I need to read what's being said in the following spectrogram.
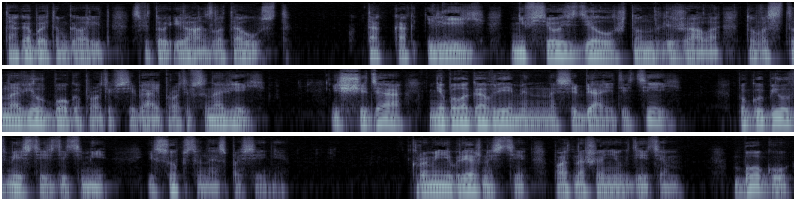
Так об этом говорит святой Иоанн Златоуст. Так как Илий не все сделал, что надлежало, то восстановил Бога против себя и против сыновей. И, щадя неблаговременно себя и детей, погубил вместе с детьми и собственное спасение. Кроме небрежности по отношению к детям, Богу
